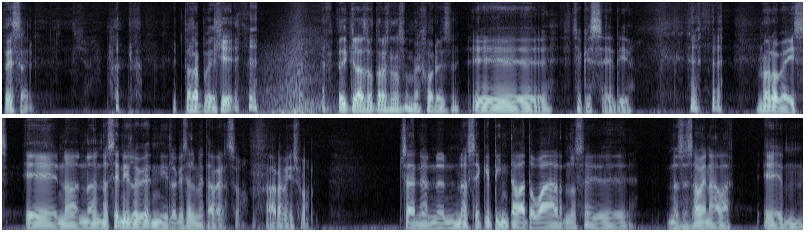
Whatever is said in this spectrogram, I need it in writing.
César. Te la puedes- ¿Qué? Es que las otras no son mejores, ¿eh? Eh, yo qué sé, tío. No lo veis. Eh, no, no, no sé ni lo, ni lo que es el metaverso ahora mismo. O sea, no, no, no sé qué pinta va a tomar, no sé, no se sabe nada. Em,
